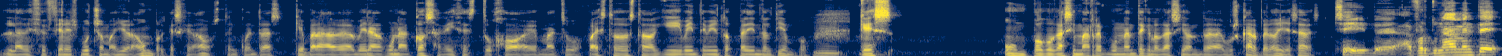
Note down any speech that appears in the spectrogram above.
la decepción es mucho mayor aún, porque es que, vamos, te encuentras que para ver alguna cosa que dices tú, joder, macho, para esto he estado aquí 20 minutos perdiendo el tiempo, Mm, que es un poco casi más repugnante que lo que ha sido entrar a buscar, pero oye, ¿sabes? Sí, eh, afortunadamente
